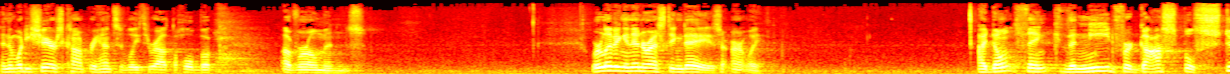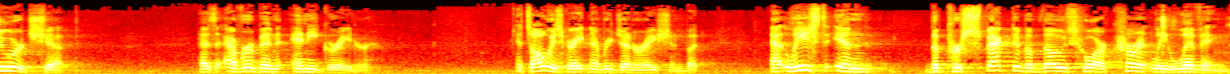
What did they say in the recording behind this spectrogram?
and then what he shares comprehensively throughout the whole book of Romans? We're living in interesting days, aren't we? I don't think the need for gospel stewardship has ever been any greater. It's always great in every generation, but at least in the perspective of those who are currently living,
